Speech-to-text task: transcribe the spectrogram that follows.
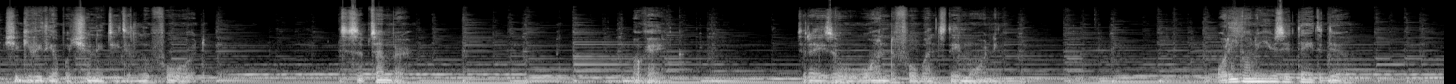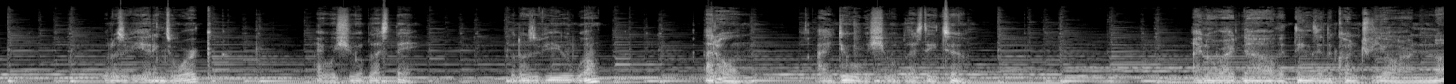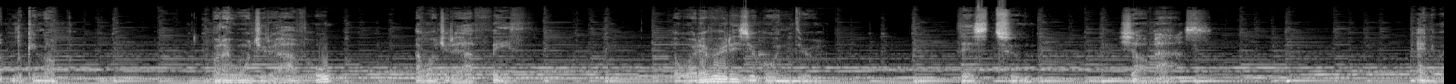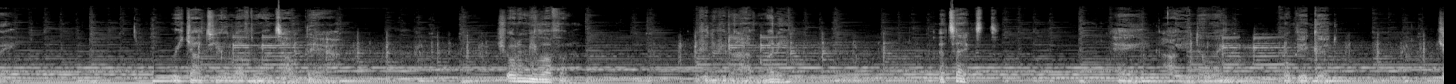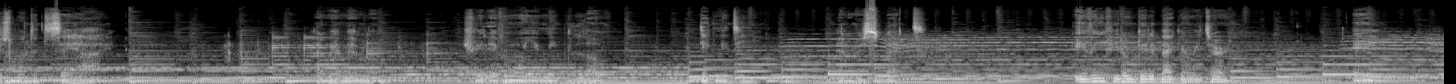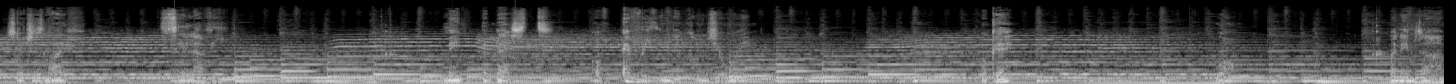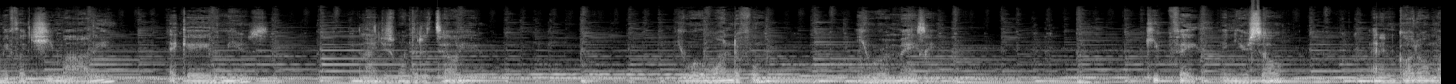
Should give you the opportunity to look forward to September. Okay, today is a wonderful Wednesday morning. What are you going to use your day to do? For those of you heading to work, I wish you a blessed day. For those of you, well, at home, I do wish you a blessed day too. I know right now that things in the country are not looking up, but I want you to have hope. I want you to have faith that whatever it is you're going through, this too shall pass. Anyway, reach out to your loved ones out there. Show them you love them. Even if you don't have money, a text. Hey, how you doing? Hope you're good. Just wanted to say hi. Dignity, and respect. Even if you don't get it back in return. Hey, such is life. C'est la vie. Make the best of everything that comes your way. Okay? Well, my name is Ahami Flachima Ali, aka The Muse, and I just wanted to tell you you were wonderful, amazing. Keep faith in yourself and in God Almighty.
